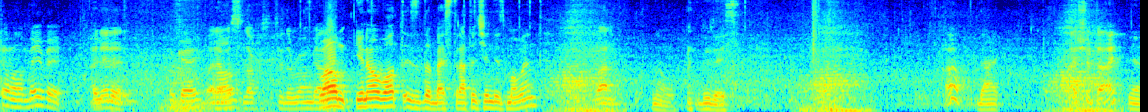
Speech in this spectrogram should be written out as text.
Come on, baby. I did it, Okay. but I well- was locked to the wrong guy. Well, you know what is the best strategy in this moment? Run. No, do this. Oh, Die. I should die. Yeah.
